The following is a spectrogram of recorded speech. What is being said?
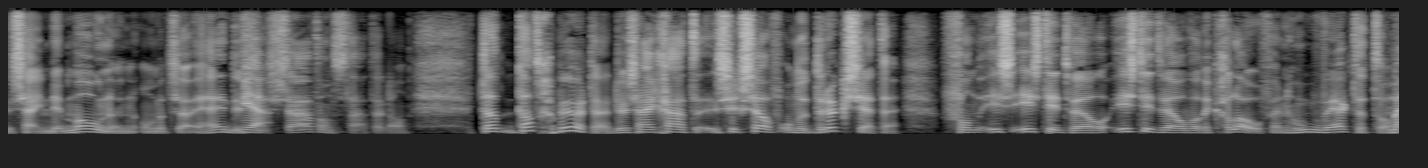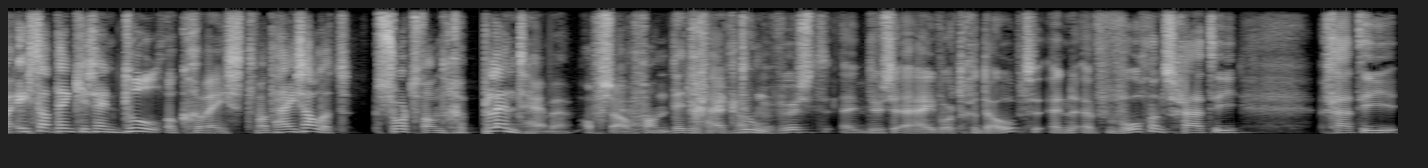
zijn demonen. Om het hè, dus Ja. Satan staat er dan. Dat, dat gebeurt er. Dus hij gaat zichzelf onder druk zetten. Van is, is, dit wel, is dit wel wat ik geloof? En hoe werkt het dan? Maar is dat denk je zijn doel ook geweest? Want hij zal het soort van gepland hebben of zo. van dit dus ga ik doen. bewust. eh, Dus hij wordt gedoopt. En eh, vervolgens gaat hij. Gaat hij,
